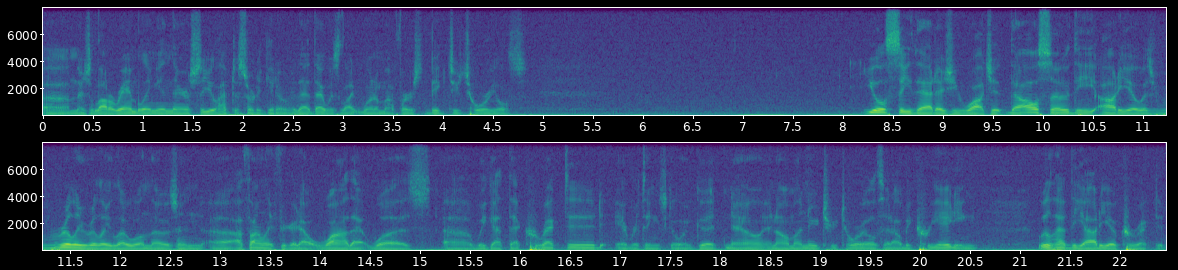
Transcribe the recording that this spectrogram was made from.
Um, there's a lot of rambling in there, so you'll have to sort of get over that. That was like one of my first big tutorials. You'll see that as you watch it. The, also, the audio is really, really low on those, and uh, I finally figured out why that was. Uh, we got that corrected. Everything's going good now, and all my new tutorials that I'll be creating will have the audio corrected.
